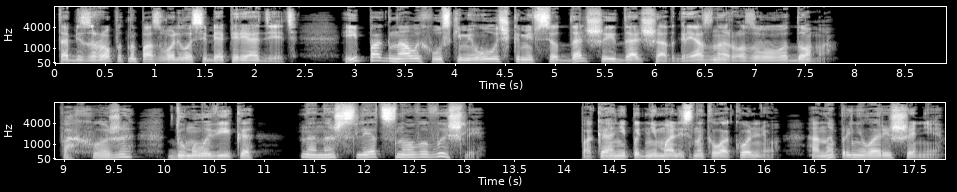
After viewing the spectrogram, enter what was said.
та безропотно позволила себя переодеть, и погнал их узкими улочками все дальше и дальше от грязно-розового дома. «Похоже, — думала Вика, — на наш след снова вышли». Пока они поднимались на колокольню, она приняла решение.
